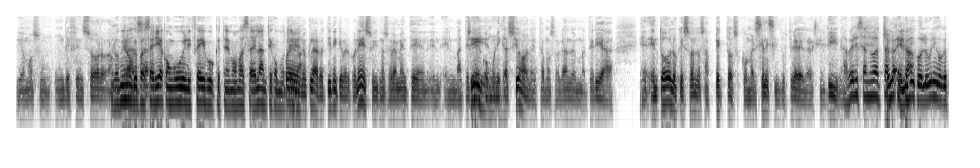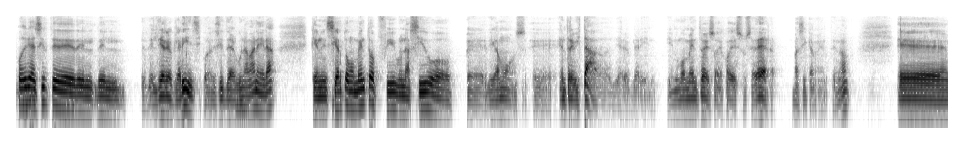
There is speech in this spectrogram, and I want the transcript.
digamos, un, un, defensor. Lo mismo que pasaría con Google y Facebook que tenemos más adelante como bueno, tema. Bueno, claro, tiene que ver con eso y no solamente en, en, en materia sí. de comunicación, estamos hablando en materia, en, en, todo lo que son los aspectos comerciales e industriales de la Argentina. A ver, esa nueva táctica... Yo, el único, lo único que podría decirte del, del, del diario Clarín, si puedo decirte de alguna manera, que en cierto momento fui un asiduo, eh, digamos, eh, entrevistado del diario Clarín. Y en un momento eso dejó de suceder, básicamente, ¿no? Eh,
